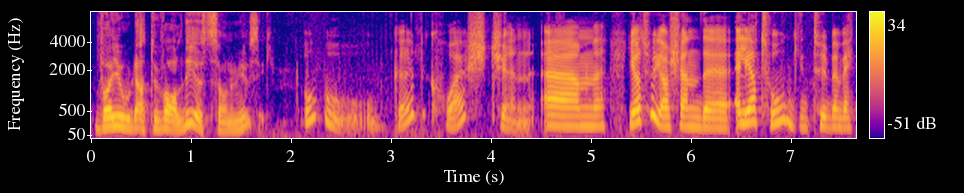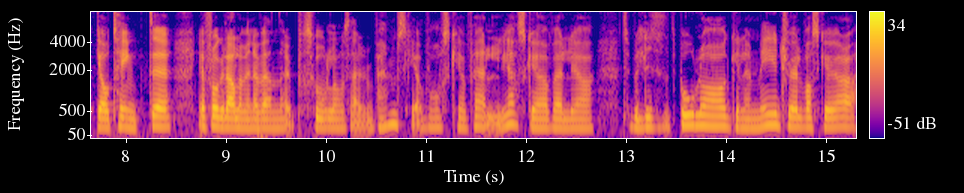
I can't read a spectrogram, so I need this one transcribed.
Vad gjorde att du valde just Sony Music? Oh, good question. Um, jag tror jag kände, eller jag tog typ en vecka och tänkte, jag frågade alla mina vänner på skolan, så här, vem ska jag, vad ska jag välja? Ska jag välja typ ett litet bolag eller en major eller vad ska jag göra?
